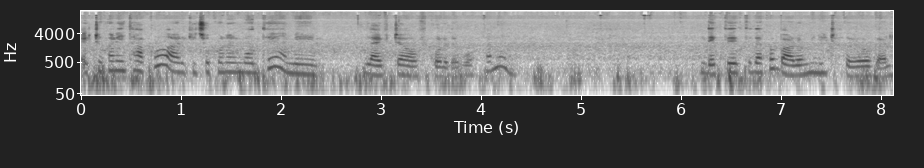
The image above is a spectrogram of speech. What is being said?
একটুখানি থাকো আর কিছুক্ষণের মধ্যে আমি লাইভটা অফ করে দেবো। কেমন? দেখতে দেখতে দেখো বারো মিনিট হয়েও গেল।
